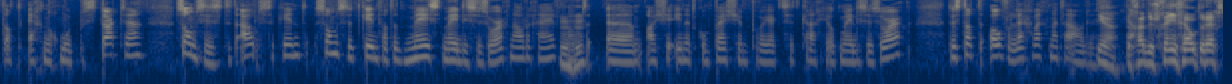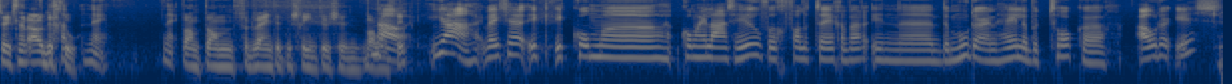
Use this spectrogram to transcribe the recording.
dat echt nog moet bestarten. Soms is het het oudste kind. Soms is het kind wat het meest medische zorg nodig heeft. Want ehm, als je in het Compassion project zit, krijg je ook medische zorg. Dus dat overleggen we met de ouders. Ja, er gaat dus geen geld rechtstreeks naar ouders toe. Nee. Nee. Want dan verdwijnt het misschien tussen wal Nou, ja, weet je, ik, ik kom, eh, kom helaas heel veel gevallen tegen waarin eh, de moeder een hele betrokken ouder is.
